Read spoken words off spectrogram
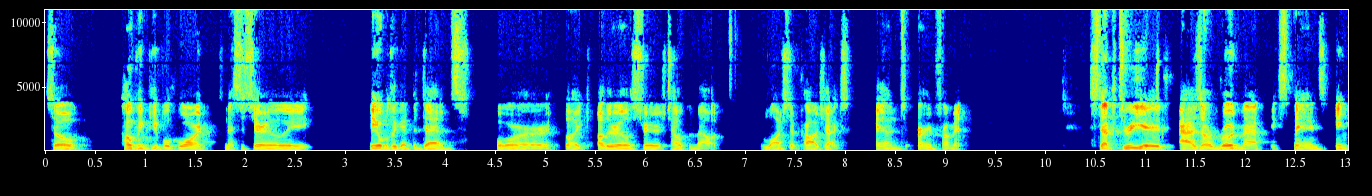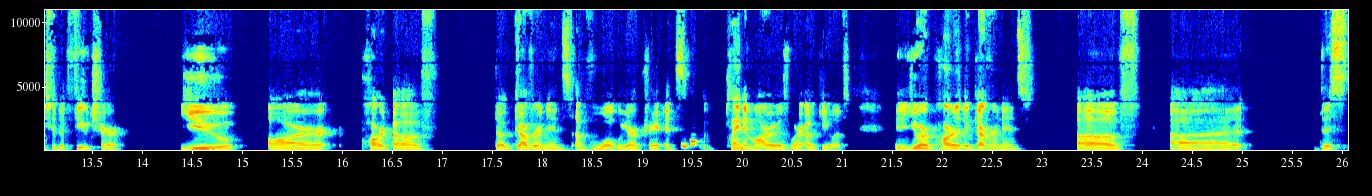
So helping people who aren't necessarily able to get the devs or like other illustrators to help them out launch their projects and earn from it. Step three is as our roadmap expands into the future, you are part of the governance of what we are creating. It's Planet Maru is where Oki lives. You are part of the governance of uh, this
